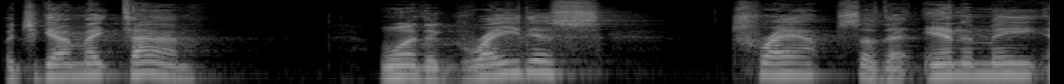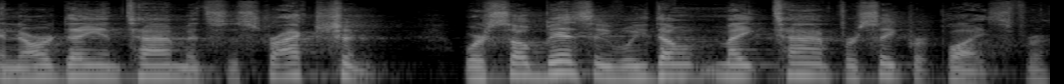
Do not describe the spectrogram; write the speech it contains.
But you got to make time. One of the greatest traps of the enemy in our day and time is distraction. We're so busy we don't make time for secret place, for,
